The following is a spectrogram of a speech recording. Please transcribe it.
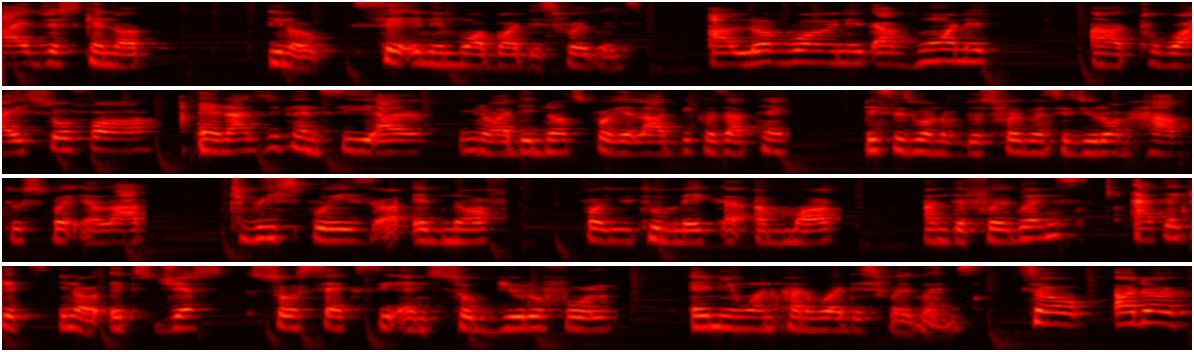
I just cannot, you know, say any more about this fragrance. I love wearing it. I've worn it uh, twice so far. And as you can see, I, you know, I did not spray a lot because I think this is one of those fragrances you don't have to spray a lot. Three sprays are enough for you to make a, a mark on the fragrance. I think it's, you know, it's just so sexy and so beautiful. Anyone can wear this fragrance. So other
